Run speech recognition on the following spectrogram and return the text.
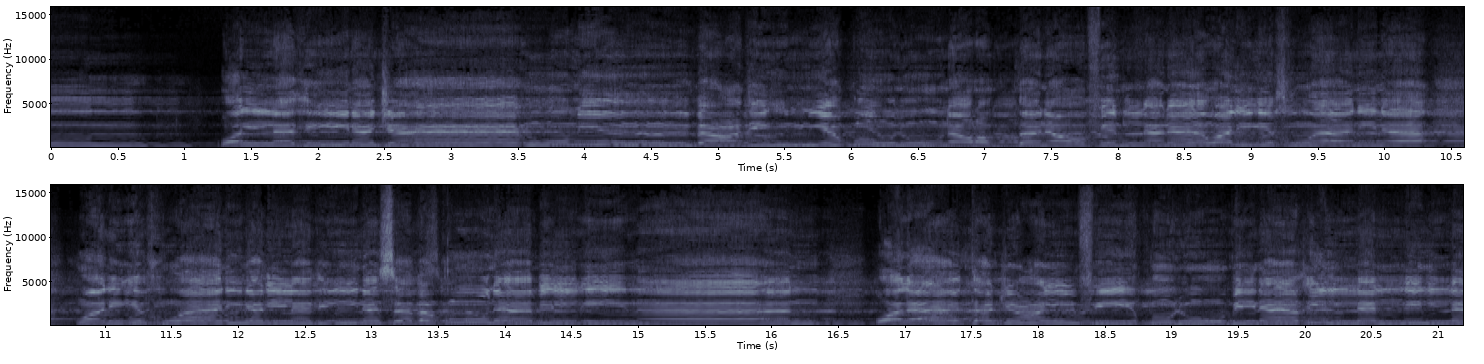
والذين جاءوا من بعدهم يقولون ربنا اغفر لنا ولإخواننا ولإخواننا الذين سبقونا بالإيمان ولا تجعل في قلوبنا غلا لله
